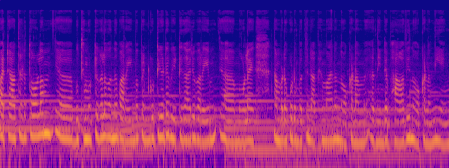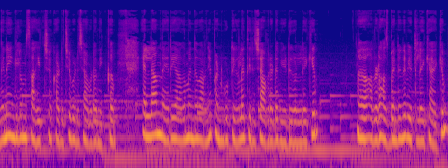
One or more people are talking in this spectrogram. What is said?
പറ്റാത്തിടത്തോളം ബുദ്ധിമുട്ടുകൾ വന്ന് പറയുമ്പോൾ പെൺകുട്ടിയുടെ വീട്ടുകാർ പറയും മോളെ നമ്മുടെ കുടുംബത്തിന്റെ അഭിമാനം നോക്കണം നിന്റെ ഭാവി നോക്കണം. നീ എങ്ങനെയെങ്കിലും സഹിച്ച് കടിച്ചു പിടിച്ച് അവിടെ നിൽക്കും എല്ലാം നേരെയാകുമെന്ന് പറഞ്ഞ് പെൺകുട്ടികളെ തിരിച്ച് അവരുടെ വീടുകളിലേക്ക് അവരുടെ ഹസ്ബൻഡിന്റെ വീട്ടിലേക്ക് അയക്കും.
